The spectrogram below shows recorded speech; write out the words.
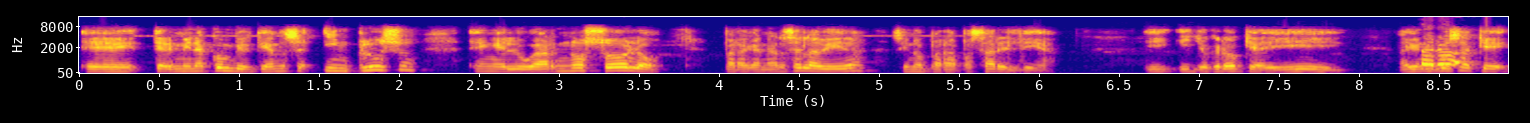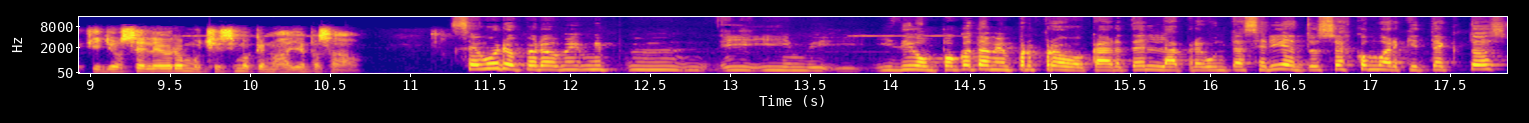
eh, termina convirtiéndose incluso en el lugar no solo para ganarse la vida, sino para pasar el día. Y, yo creo que ahí hay una cosa que, yo celebro muchísimo que nos haya pasado. Seguro, pero mm, y, digo un poco también por provocarte, la pregunta sería, entonces como arquitectos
